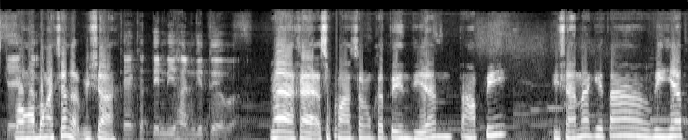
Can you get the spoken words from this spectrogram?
Kayak, Mau ngomong aja nggak bisa. kayak ketindihan gitu ya, Pak? Nah, kayak semacam ketindihan, tapi di sana kita lihat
